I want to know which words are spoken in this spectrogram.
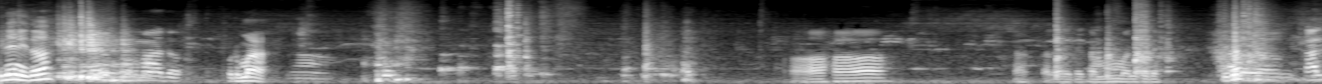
ಇದೇನಿದು? ಕುರ್ಮಾ ಆಹಾ ಸಕ್ಕದಾಗಿದೆ ಗಮ್ಮ ಅಂತಿದೆ. ಕಾಲ್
